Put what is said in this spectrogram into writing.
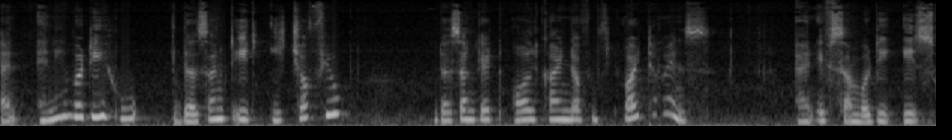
and anybody who doesn't eat each of you doesn't get all kind of vitamins and if somebody eats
